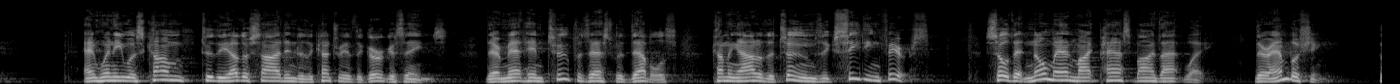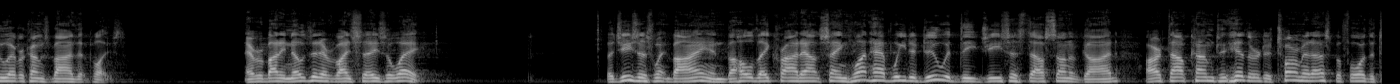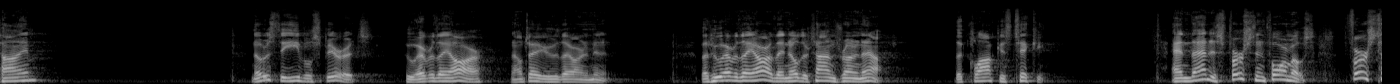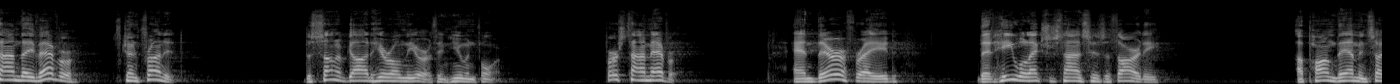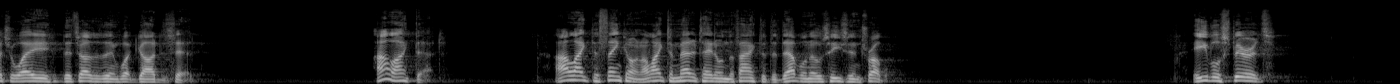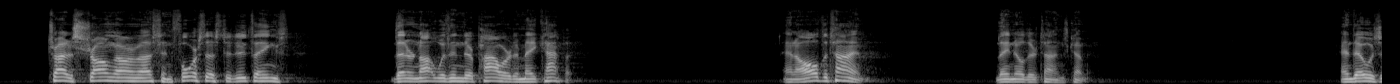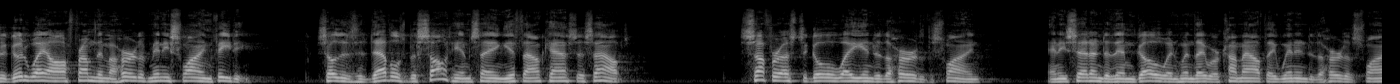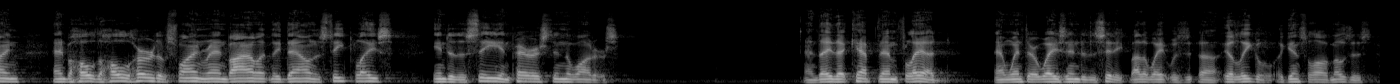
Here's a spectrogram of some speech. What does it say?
And when he was come to the other side into the country of the Gergesenes, there met him two possessed with devils coming out of the tombs, exceeding fierce, so that no man might pass by that way. They're ambushing whoever comes by that place. Everybody knows it, everybody stays away. But Jesus went by, and behold, they cried out, saying, What have we to do with thee, Jesus, thou Son of God? Art thou come to hither to torment us before the time? Notice the evil spirits, whoever they are, and I'll tell you who they are in a minute. But whoever they are, they know their time's running out. The clock is ticking. And that is first and foremost, first time they've ever confronted the Son of God here on the earth in human form. First time ever. And they're afraid that he will exercise his authority upon them in such a way that's other than what God has said. I like that. I like to think on, I like to meditate on the fact that the devil knows he's in trouble. Evil spirits try to strong arm us and force us to do things that are not within their power to make happen. And all the time, they know their time's coming. And there was a good way off from them a herd of many swine feeding, so that the devils besought him, saying, If thou cast us out, Suffer us to go away into the herd of the swine. And he said unto them, Go. And when they were come out, they went into the herd of swine. And behold, the whole herd of swine ran violently down a steep place into the sea and perished in the waters. And they that kept them fled and went their ways into the city. By the way, it was uh, illegal against the law of Moses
